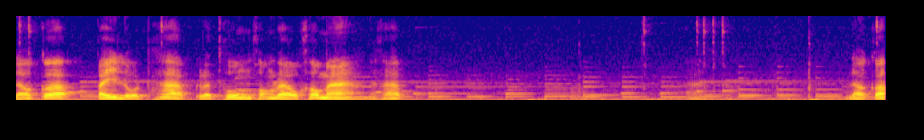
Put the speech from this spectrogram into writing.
แล้วก็ไปโหลดภาพกระทงของเราเข้ามานะครับ แล้วก็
